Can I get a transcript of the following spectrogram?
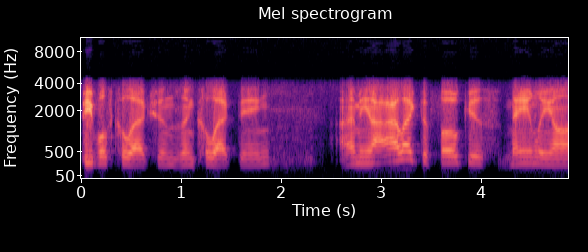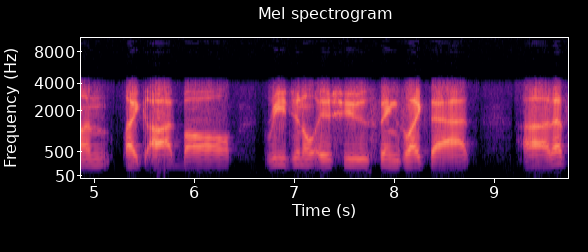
people's collections and collecting. I mean, I, I like to focus mainly on like oddball regional issues, things like that. uh, that's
